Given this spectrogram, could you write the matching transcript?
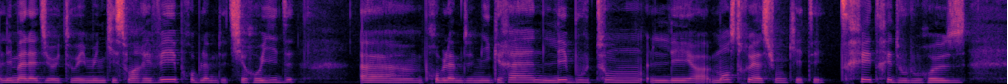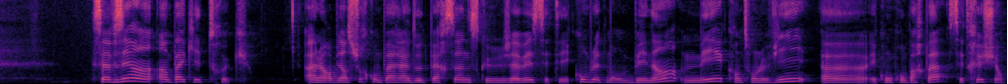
les maladies auto-immunes qui sont arrivées, problèmes de thyroïde, euh, problèmes de migraine, les boutons, les euh, menstruations qui étaient très très douloureuses. Ça faisait un, paquet de trucs. Alors bien sûr, comparé à d'autres personnes, ce que j'avais, c'était complètement bénin, mais quand on le vit et qu'on compare pas, c'est très chiant.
